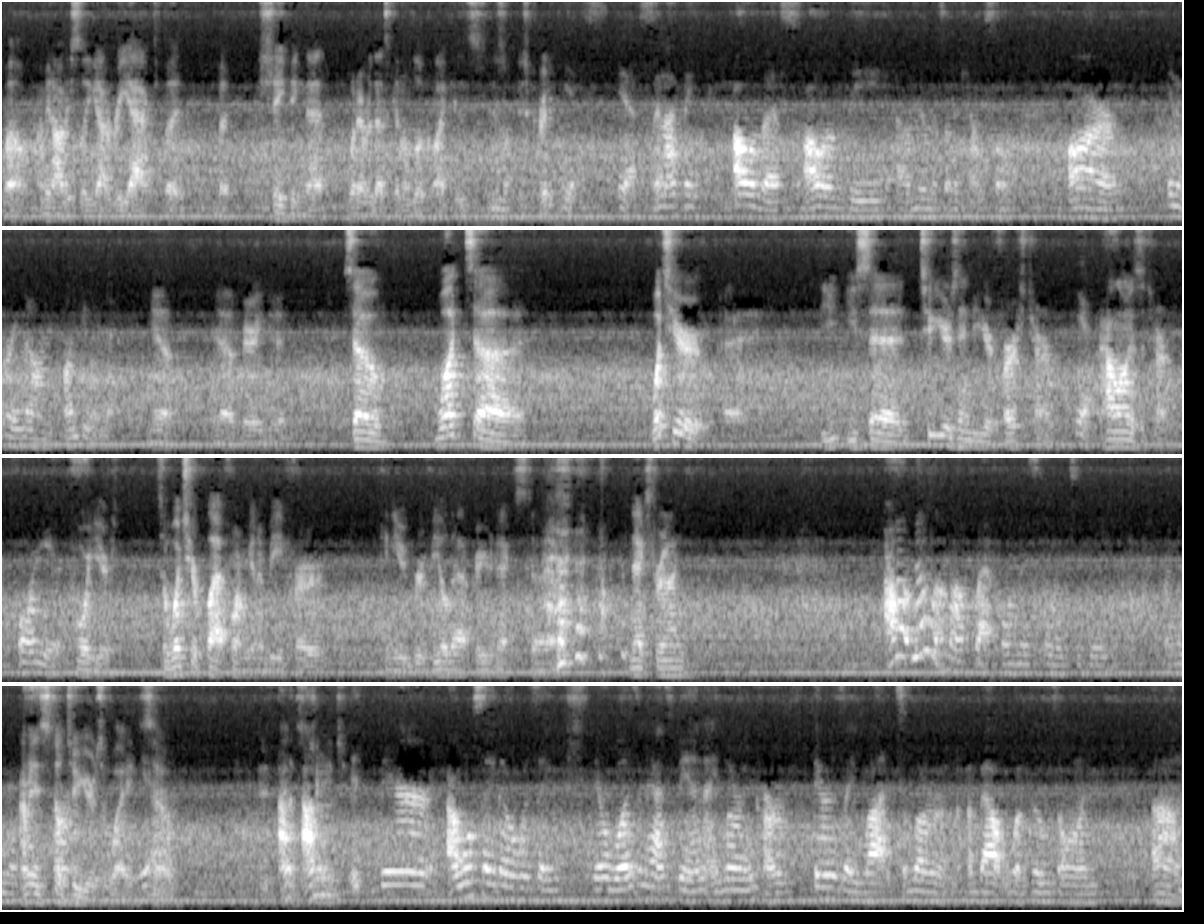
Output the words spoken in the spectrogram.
well, I mean, obviously you got to react, but but shaping that, whatever that's going to look like, is, is, is critical. Yes, yes, and I think all of us, all of the uh, members of the council are in agreement on, on doing that. Yeah, yeah, very good. So, what uh, what's your? Uh, you, you said two years into your first term. Yeah, How long is the term? four years. Four years. So, what's your platform going to be for? Can you reveal that for your next uh, next run? I don't know what my platform is going to be for the next. I mean, it's still two years away, Yeah. so I, I'm it, there. I will say there was a there was and has been a learning curve. There is a lot to learn about what goes on. Um,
